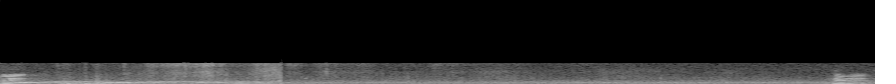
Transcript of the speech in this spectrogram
ほど。Oh.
